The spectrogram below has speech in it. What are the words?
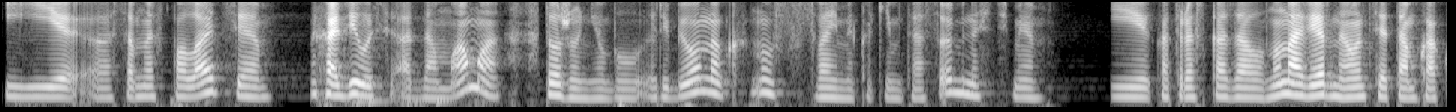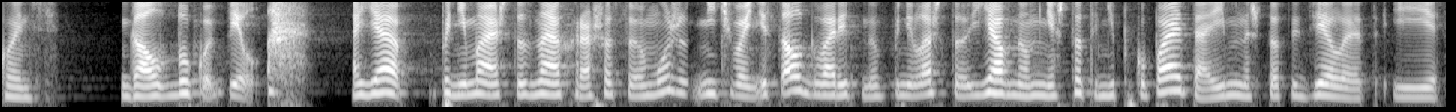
И э, со мной в палате находилась одна мама, тоже у нее был ребенок, ну, со своими какими-то особенностями, и которая сказала, ну, наверное, он тебе там какой-нибудь голду купил. А я, понимая, что знаю хорошо своего мужа, ничего я не стала говорить, но поняла, что явно он мне что-то не покупает, а именно что-то делает. И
